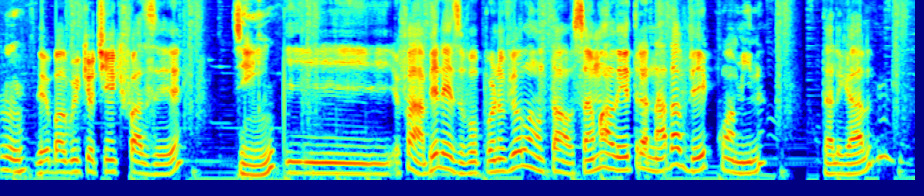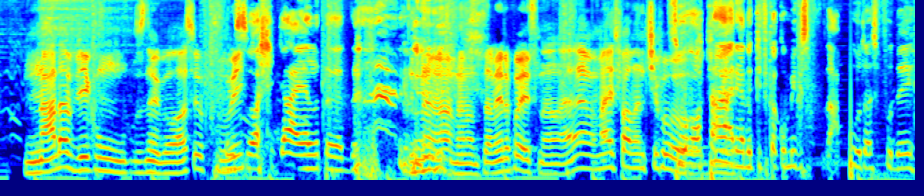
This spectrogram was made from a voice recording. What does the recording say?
Hum, veio o bagulho que eu tinha que fazer. Sim. E eu falei, ah, beleza, vou pôr no violão e tal. Saiu uma letra nada a ver com a mina, tá ligado? Nada a ver com os negócios, eu fui. Começou a xingar ela, tá ligado? Não, não, também não foi isso, não. Era mais falando, tipo. Sua de- otária do que fica comigo, da puta, vai se fuder.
